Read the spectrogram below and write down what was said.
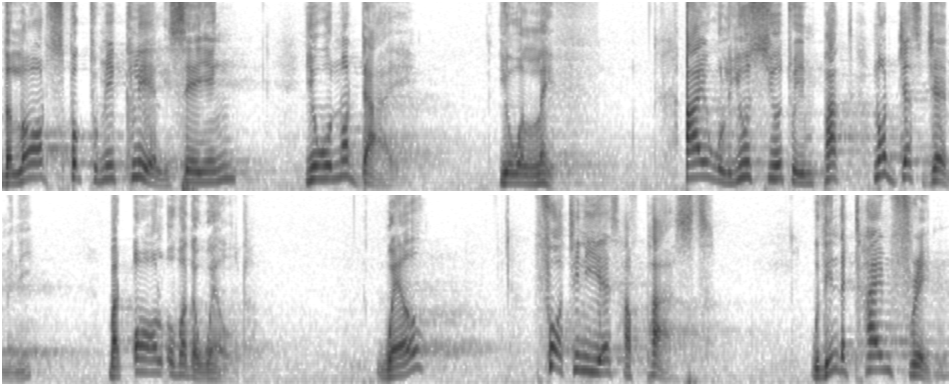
The Lord spoke to me clearly, saying, You will not die, you will live. I will use you to impact not just Germany, but all over the world. Well, 14 years have passed. Within the time frame,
